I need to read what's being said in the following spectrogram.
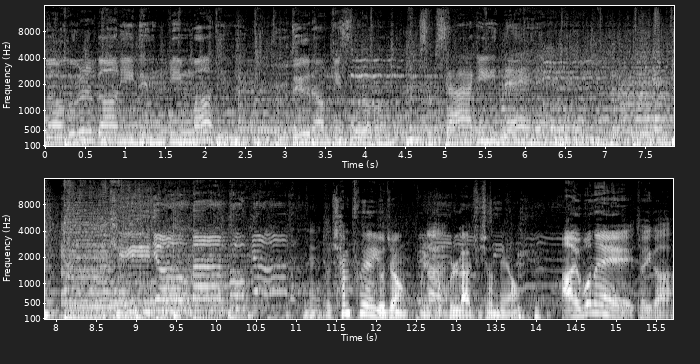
너울거리는 긴 머리 부드러운 미소로 속삭이네 그녀만 보면 네, 또 샴푸의 요정을 네. 또 골라 주셨네요. 아 이번에 저희가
